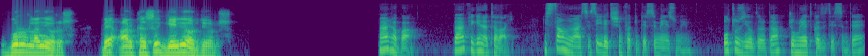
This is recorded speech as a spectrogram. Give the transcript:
gururlanıyoruz ve arkası geliyor diyoruz. Merhaba, ben Figen Atalay. İstanbul Üniversitesi İletişim Fakültesi mezunuyum. 30 yıldır da Cumhuriyet Gazetesi'nde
